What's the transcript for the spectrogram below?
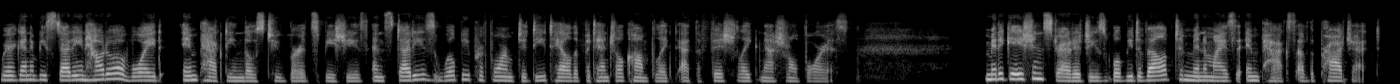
We're going to be studying how to avoid impacting those two bird species, and studies will be performed to detail the potential conflict at the Fish Lake National Forest. Mitigation strategies will be developed to minimize the impacts of the project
